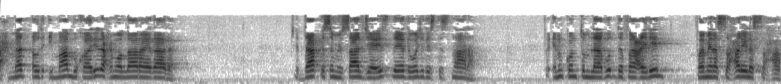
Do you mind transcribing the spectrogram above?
احمد او د امام بخاری رحم الله را ادا ده چې دا قسم مثال جائز دی د وجد استثناء نه فان كنتم لابد فاعلين فمن السحر الى السحر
